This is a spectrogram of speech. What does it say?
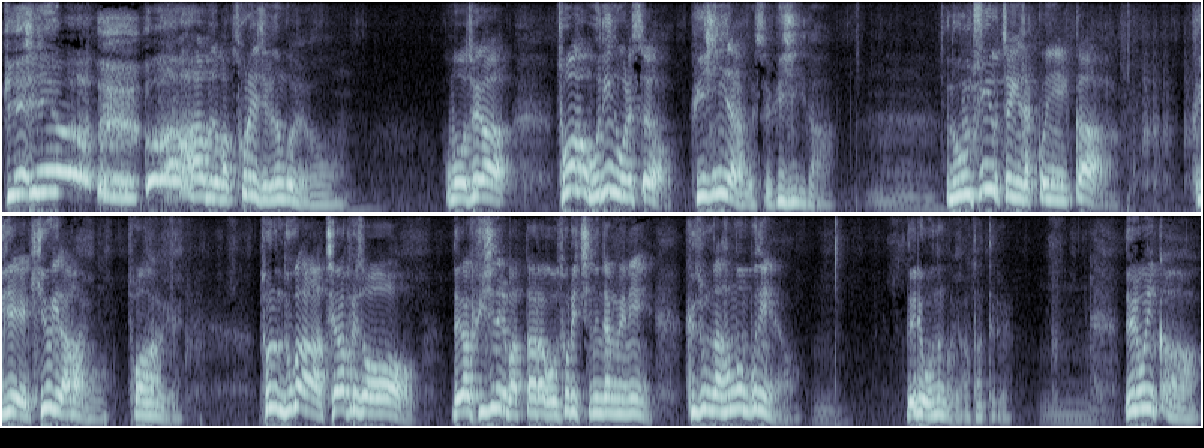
귀신이다! 으아 하면서 막 소리 지르는 거예요. 뭐 제가 조화가 어딘지 그랬어요. 귀신이다라고 했어요. 귀신이다. 너무 충격적인 사건이니까 그게 기억에 남아요. 정확하게. 저는 누가 제 앞에서 내가 귀신을 봤다라고 소리치는 장면이 그 순간 한 번뿐이에요. 내려오는 거예요, 아파트를. 내려오니까,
